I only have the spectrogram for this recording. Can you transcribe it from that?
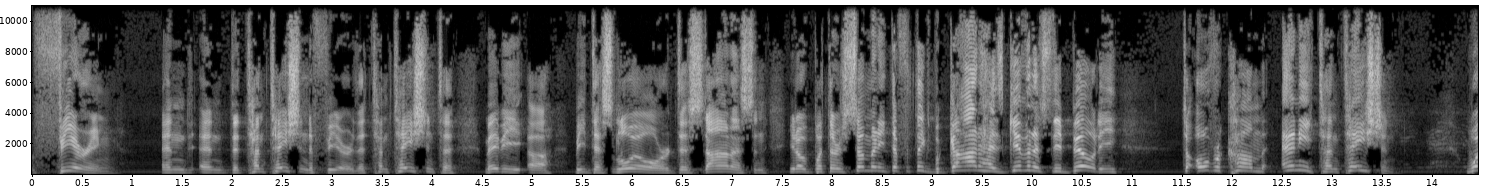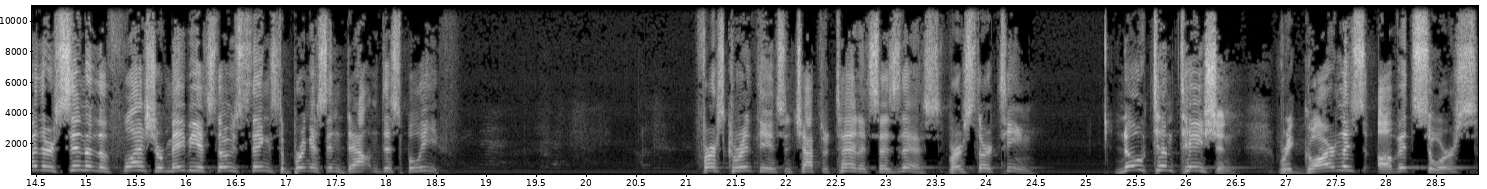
fearing and and the temptation to fear, the temptation to maybe uh, be disloyal or dishonest, and you know. But there's so many different things. But God has given us the ability to overcome any temptation, whether sin of the flesh or maybe it's those things to bring us in doubt and disbelief. First Corinthians in chapter 10 it says this, verse 13. No temptation regardless of its source,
